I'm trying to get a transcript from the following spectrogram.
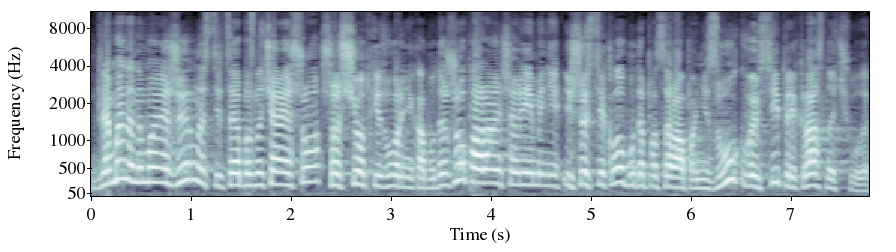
Для мене немає жирності. Це обозначає, що? Що щотки дворника буде жопа раніше времени, і що стекло буде поцарапані. Звук ви всі прекрасно чули.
